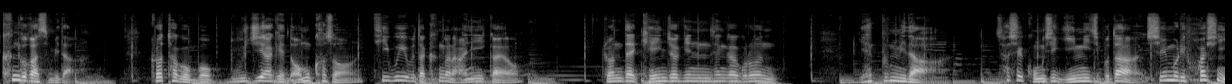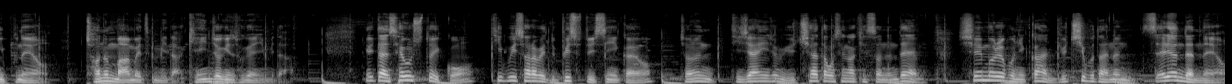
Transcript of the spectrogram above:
큰 것 같습니다. 그렇다고 뭐 무지하게 너무 커서 TV보다 큰 건 아니니까요. 그런데 개인적인 생각으로는 예쁩니다. 사실 공식 이미지보다 실물이 훨씬 이쁘네요. 저는 마음에 듭니다. 개인적인 소견입니다. 일단 세울 수도 있고 TV 서랍에 눕힐 수도 있으니까요. 저는 디자인이 좀 유치하다고 생각했었는데 실물을 보니까 유치보다는 세련됐네요.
